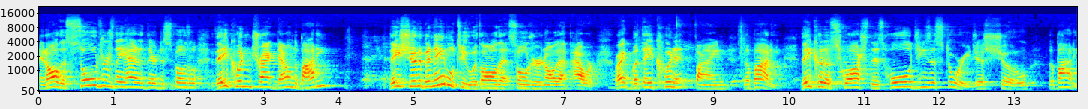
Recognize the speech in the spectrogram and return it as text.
and all the soldiers they had at their disposal, they couldn't track down the body? They should have been able to with all that soldier and all that power, right? But they couldn't find the body. They could have squashed this whole Jesus story, just show the body.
